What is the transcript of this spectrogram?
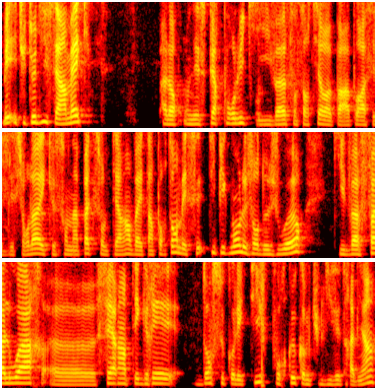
Mais tu te dis, c'est un mec. Alors, on espère pour lui qu'il va s'en sortir par rapport à ces blessures-là et que son impact sur le terrain va être important. Mais c'est typiquement le genre de joueur qu'il va falloir euh, faire intégrer dans ce collectif pour que, comme tu le disais très bien,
